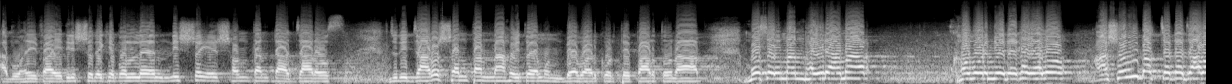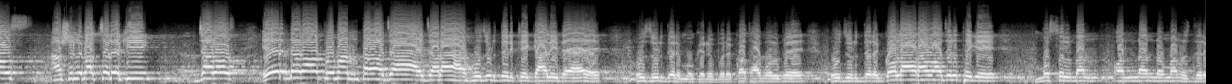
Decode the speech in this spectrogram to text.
আবু হানিফা এই দৃশ্য দেখে বললেন, নিশ্চয়ই এর সন্তানটা জারস। যদি জারস সন্তান না হইতো, এমন ব্যবহার করতে পারতো না। মুসলমান ভাইরা আমার, খবর নিয়ে দেখা গেল, আসলে বাচ্চাটা জারস। আসলে বাচ্চাটা কি? জারস। এর দ্বারা প্রমাণ পাওয়া যায়, যারা হুজুরদেরকে গালি দেয়, হুজুরদের মুখের উপরে কথা বলবে, হুজুরদের গলার আওয়াজের থেকে মুসলমান অন্যান্য মানুষদের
